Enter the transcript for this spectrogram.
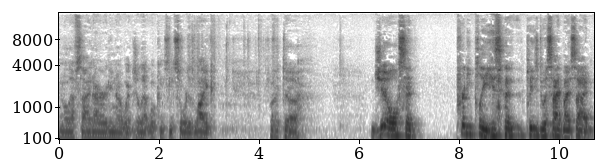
And the left side, I already know what Gillette Wilkinson Sword is like. But uh, Jill said, pretty please, please do a side by side.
